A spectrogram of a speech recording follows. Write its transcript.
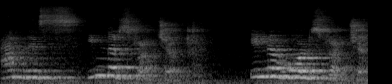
And this inner structure inner wall structure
